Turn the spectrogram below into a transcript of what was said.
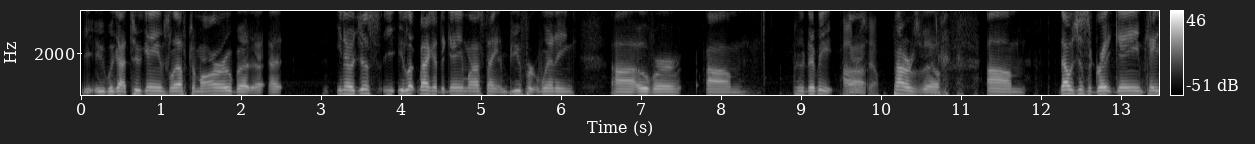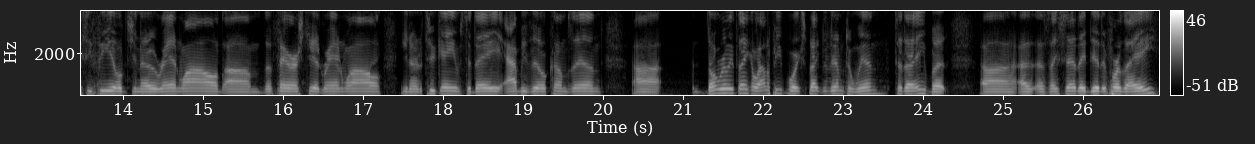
y- y- we got two games left tomorrow, but uh, uh, you know, just you you look back at the game last night and Buford winning uh, over um, who they beat Powersville. Uh, Powdersville. um, that was just a great game. Casey Fields, you know, ran wild. Um, the Ferris kid ran wild. You know, the two games today, Abbeville comes in. Uh, don't really think a lot of people expected them to win today, but uh, as, as I said, they did it for the A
